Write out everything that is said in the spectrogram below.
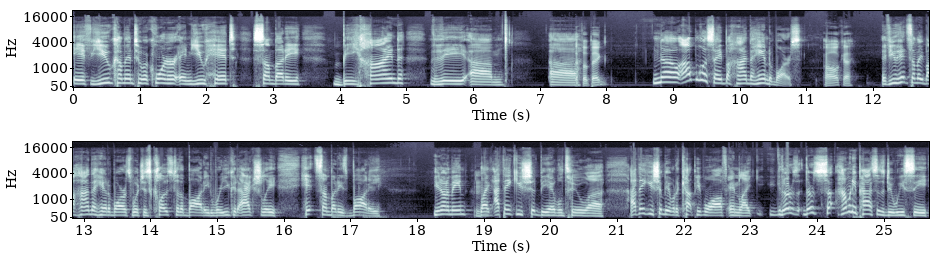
if you come into a corner and you hit somebody behind the, um, the foot peg. no, I want to say behind the handlebars. Oh, okay. If you hit somebody behind the handlebars, which is close to the body, where you could actually hit somebody's body, you know what I mean? Like, I think you should be able to. Uh, I think you should be able to cut people off and like. There's there's so, how many passes do we see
